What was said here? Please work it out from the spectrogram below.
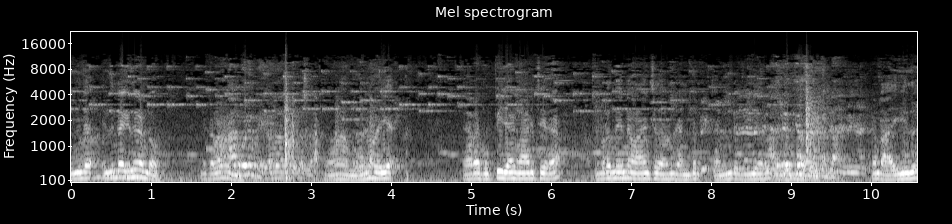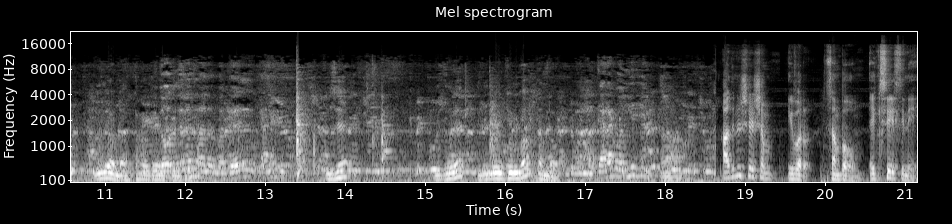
ഇതിന്റെ ഇതിന്റെ ഇത് കണ്ടോ? കളർ കണ്ടോ? ആ മൂന്ന് വയ്യ. വേറെ കുപ്പി ഞാൻ കാണിച്ചു തരാം. ഇവിടെ നിന്ന് തന്നെ വാങ്ങിച്ചതാണ് രണ്ടും രണ്ട് ബിയറും കണ്ട ഇത് ഇത് കണ്ടോ? പക്ഷേ ഇത് ഇതിൽ വയ്ക്കുമ്പോ കണ്ടോ? അതിനുശേഷം ഇവർ സംഭവം എക്സൈസിനെ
